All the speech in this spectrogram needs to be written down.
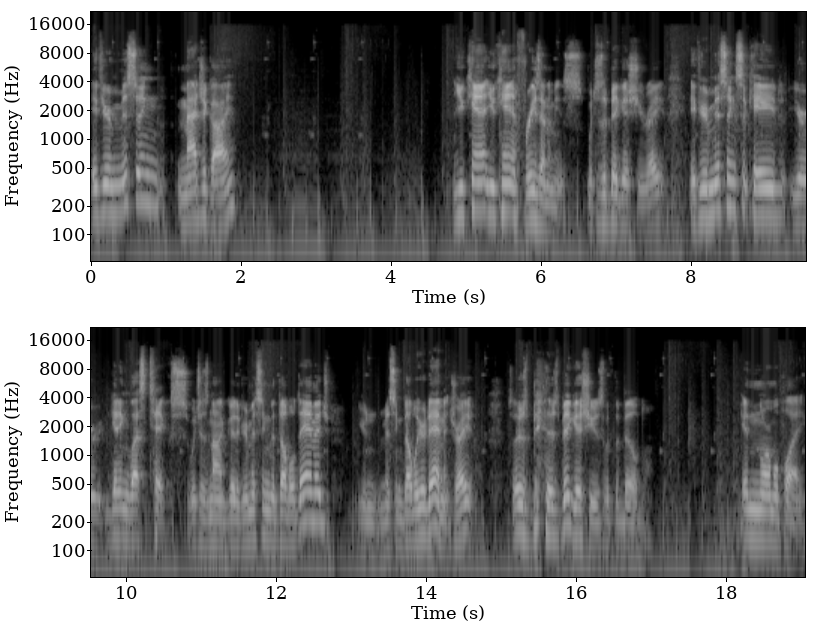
if you're missing Magic Eye, you can't you can't freeze enemies, which is a big issue, right? If you're missing Saccade, you're getting less ticks, which is not good. If you're missing the double damage, you're missing double your damage, right? So there's there's big issues with the build in normal play.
